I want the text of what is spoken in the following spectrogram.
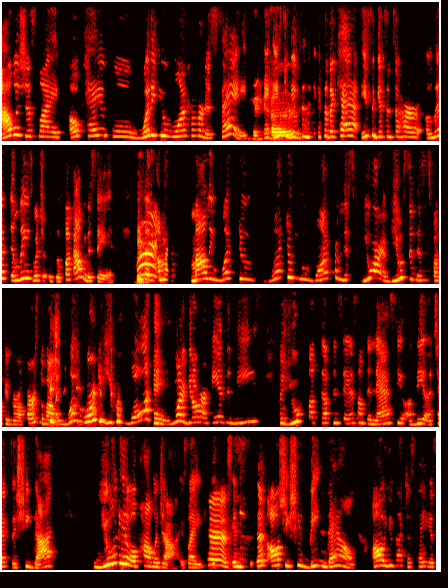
i was just like okay well what do you want her to say and Issa gets in, into the cab. Issa gets into her Lyft and leaves, which is the fuck I would have said. Because I'm like, Molly, what do what do you want from this? You are abusive, this fucking girl. First of all, like, what more do you want? You want to get on her hands and knees because you fucked up and said something nasty or via a text that she got. You need to apologize. Like, Yes. and that's all she she's beaten down. All you got to say is,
